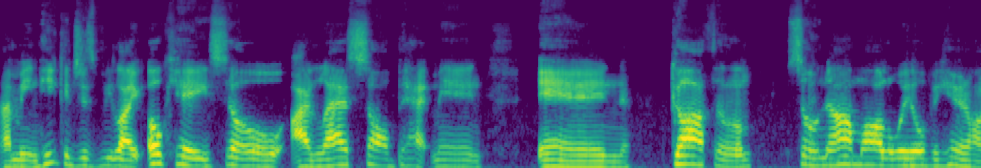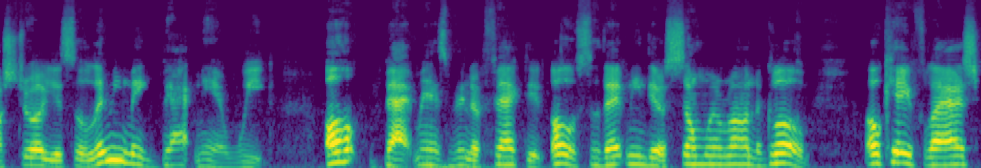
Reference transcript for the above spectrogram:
I mean, he could just be like, okay, so I last saw Batman in Gotham, so now I'm all the way over here in Australia, so let me make Batman weak. Oh, Batman's been affected. Oh, so that means they're somewhere around the globe. Okay, Flash,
